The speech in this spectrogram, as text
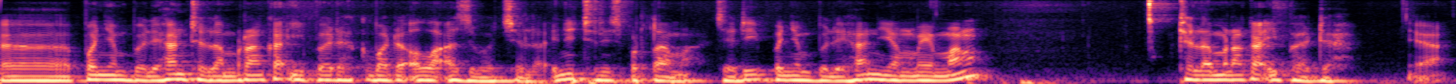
eh, penyembelihan dalam rangka ibadah kepada Allah Azza wa Jalla. Ini jenis pertama. Jadi penyembelihan yang memang dalam rangka ibadah ya.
